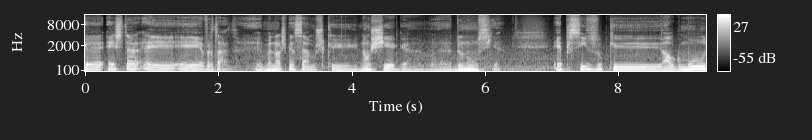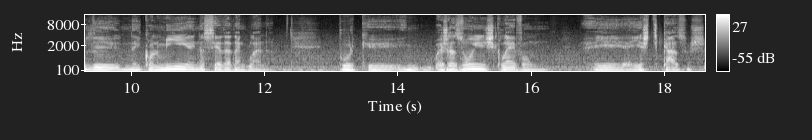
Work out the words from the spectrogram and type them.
Eh, esta é, é, a verdade, eh, mas nós pensamos que não chega a denúncia. É preciso que algo mude na economia e na sociedade angolana, porque as razões que levam a estes casos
